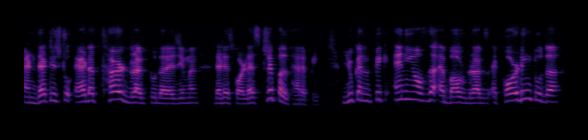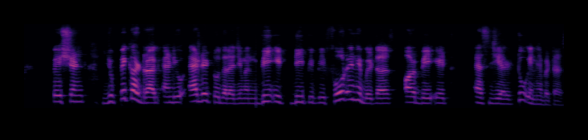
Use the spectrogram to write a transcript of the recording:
and that is to add a third drug to the regimen that is called as triple therapy. You can pick any of the above drugs according to the patient. You pick a drug and you add it to the regimen, be it DPP4 inhibitors or be it SGL2 inhibitors.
